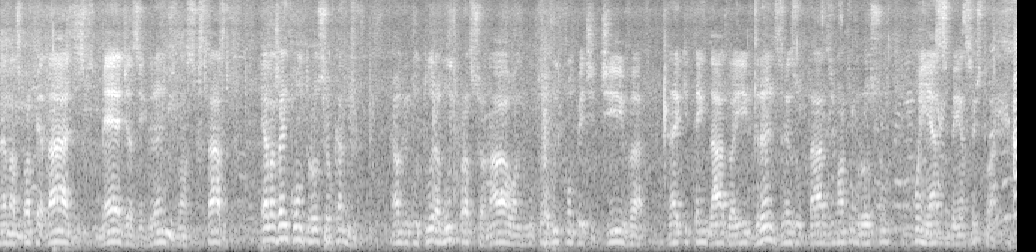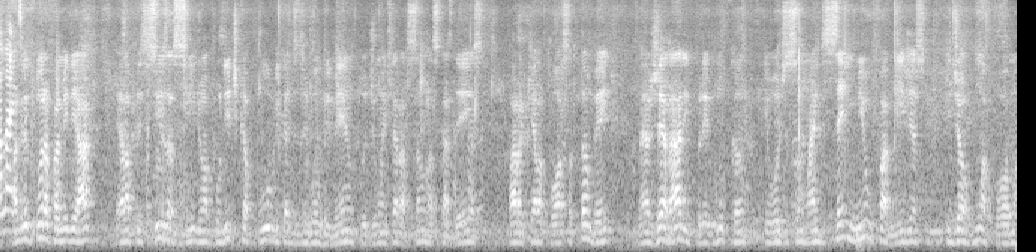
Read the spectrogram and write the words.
né, nas propriedades médias e grandes do nosso estado, ela já encontrou o seu caminho. É uma agricultura muito profissional, uma agricultura muito competitiva, né, que tem dado aí grandes resultados e Mato Grosso conhece bem essa história. A agricultura familiar ela precisa sim de uma política pública de desenvolvimento, de uma interação nas cadeias, para que ela possa também né, gerar emprego no campo, que hoje são mais de 100 mil famílias que de alguma forma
